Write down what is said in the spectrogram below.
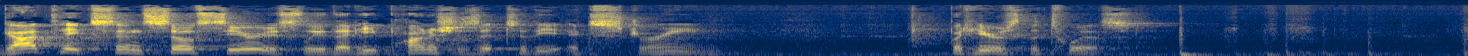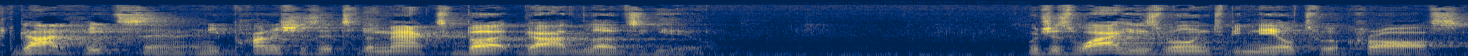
God takes sin so seriously that he punishes it to the extreme. But here's the twist God hates sin and he punishes it to the max, but God loves you. Which is why he's willing to be nailed to a cross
